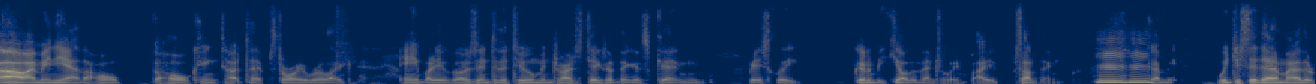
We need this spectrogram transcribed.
oh, I mean, yeah, the whole the whole King Tut type story where like anybody who goes into the tomb and tries to take something is getting basically going to be killed eventually by something. mm-hmm. I mean, we just did that in my other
